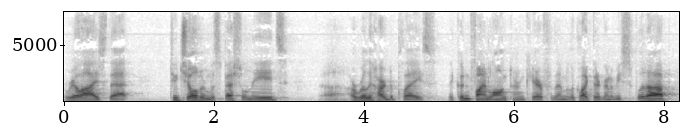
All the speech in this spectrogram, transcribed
realized that two children with special needs uh, are really hard to place. They couldn't find long term care for them. It looked like they're going to be split up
